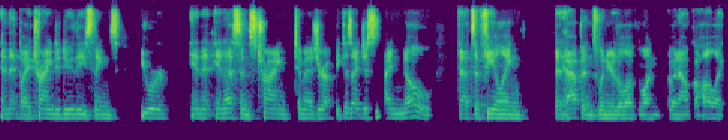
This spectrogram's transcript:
and that by trying to do these things you were in in essence trying to measure up. Because i just i know that's a feeling that happens when you're the loved one of an alcoholic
